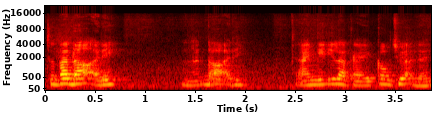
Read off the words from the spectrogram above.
chúng ta đợi đi. Đợi đi thì anh nghĩ là cái câu chuyện đấy.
